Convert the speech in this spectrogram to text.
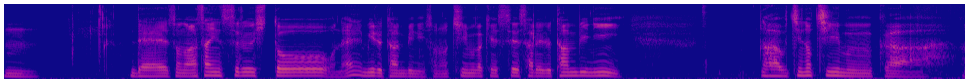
うん。でそのアサインする人をね見るたんびにそのチームが結成されるたんびにああうちのチームか。あ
